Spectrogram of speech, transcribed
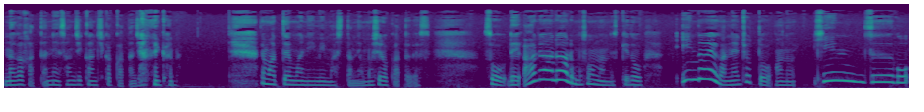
長かったね。3時間近かったんじゃないかな。でもあっという間に見ましたね。面白かったです。そう。で RRR もそうなんですけどインド映画ねちょっとあのヒンズ語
